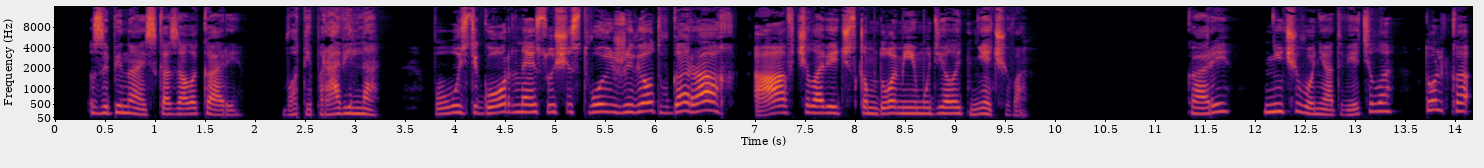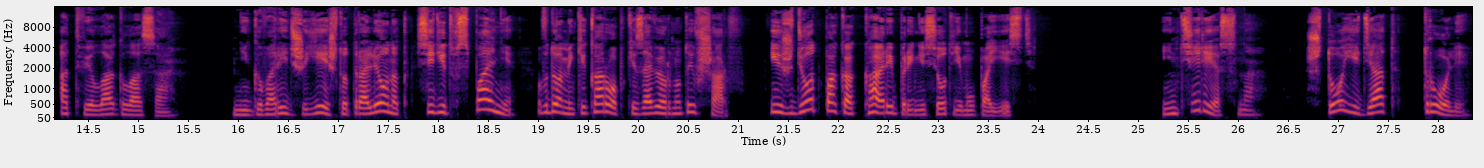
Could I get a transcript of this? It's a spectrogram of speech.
— запинаясь, сказала Кари. «Вот и правильно. Пусть горное существо и живет в горах, а в человеческом доме ему делать нечего». Кари ничего не ответила, только отвела глаза. Не говорить же ей, что тролленок сидит в спальне в домике коробки, завернутый в шарф, и ждет, пока Кари принесет ему поесть. Интересно, что едят тролли?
